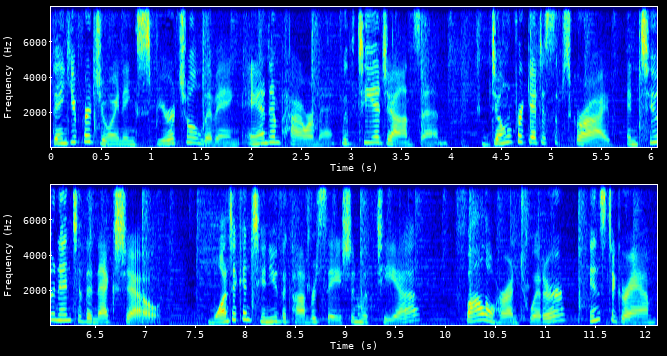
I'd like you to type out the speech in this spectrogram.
Thank you for joining Spiritual Living and Empowerment with Tia Johnson. Don't forget to subscribe and tune in to the next show. Want to continue the conversation with Tia? Follow her on Twitter, Instagram,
